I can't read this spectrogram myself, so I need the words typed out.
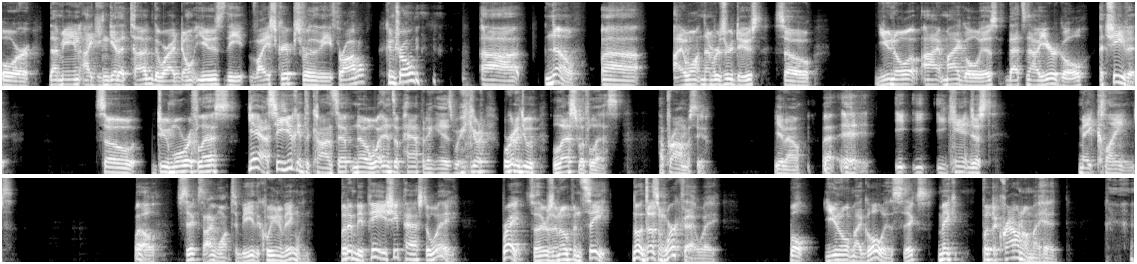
Or that mean I can get a tug where I don't use the vice grips for the throttle control. uh, no, uh, I want numbers reduced. So you know what I, my goal is. That's now your goal. Achieve it. So do more with less yeah, see, you get the concept. No, what ends up happening is we're gonna, we're going to do less with less. I promise you. You know, uh, eh, it, it, you can't just make claims. Well, six, I want to be the Queen of England, but MVP, she passed away. Right, so there's an open seat. No, it doesn't work that way. Well, you know what my goal is, six. Make put the crown on my head.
